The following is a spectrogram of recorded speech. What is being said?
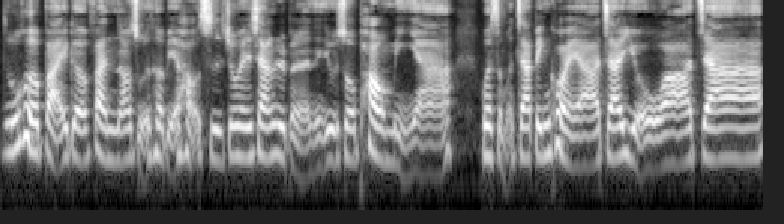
如何把一个饭然后煮得特别好吃，就会像日本人，比如说泡米啊，或什么加冰块啊、加油啊、加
